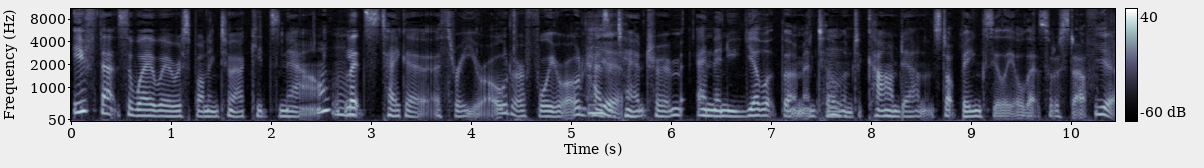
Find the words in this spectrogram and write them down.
If that's the way we're responding to our kids now, mm. let's take a, a three year old or a four year old has yeah. a tantrum and then you yell at them and tell mm. them to calm down and stop being silly, all that sort of stuff. Yeah.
